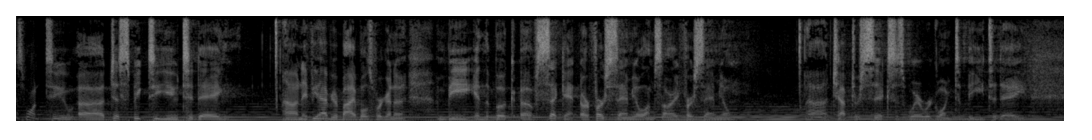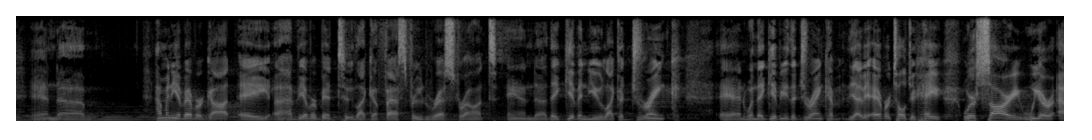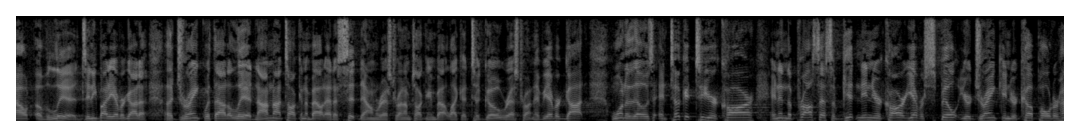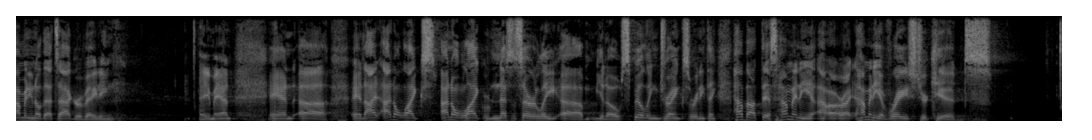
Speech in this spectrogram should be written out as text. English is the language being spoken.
just want to uh, just speak to you today. Uh, and if you have your Bibles, we're going to be in the book of Second or First Samuel. I'm sorry, First Samuel, uh, chapter six is where we're going to be today. And uh, how many have ever got a? Uh, have you ever been to like a fast food restaurant and uh, they given you like a drink? And when they give you the drink, have they ever told you, hey, we're sorry, we are out of lids? Anybody ever got a, a drink without a lid? Now, I'm not talking about at a sit down restaurant. I'm talking about like a to go restaurant. Have you ever got one of those and took it to your car? And in the process of getting in your car, you ever spilt your drink in your cup holder? How many know that's aggravating? Amen and uh, and I, I don't like I don't like necessarily um, you know spilling drinks or anything. How about this? How many? All right, how many have raised your kids?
